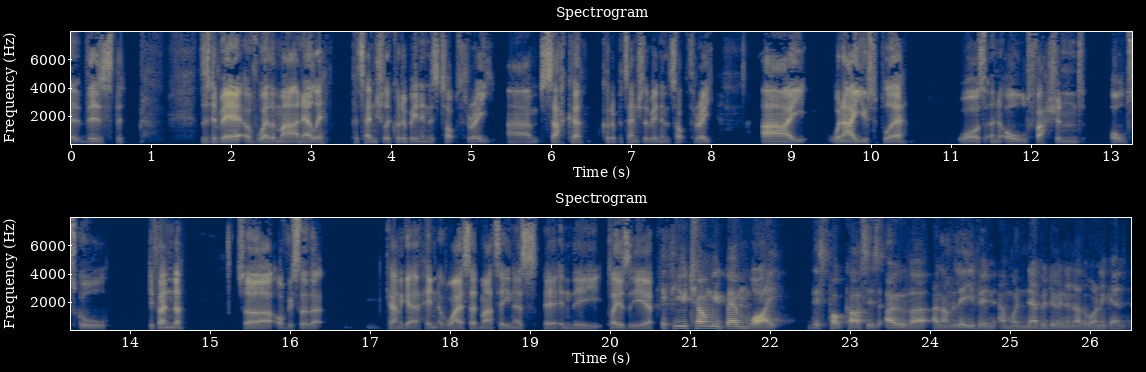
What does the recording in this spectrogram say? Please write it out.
uh, there's the there's debate of whether Martinelli potentially could have been in this top three. Um, Saka could have potentially been in the top three. I when I used to play was an old fashioned old school defender. So uh, obviously that kind of get a hint of why I said Martinez uh, in the Players of the Year. If you tell me Ben White, this podcast is over and I'm leaving and we're never doing another one again.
